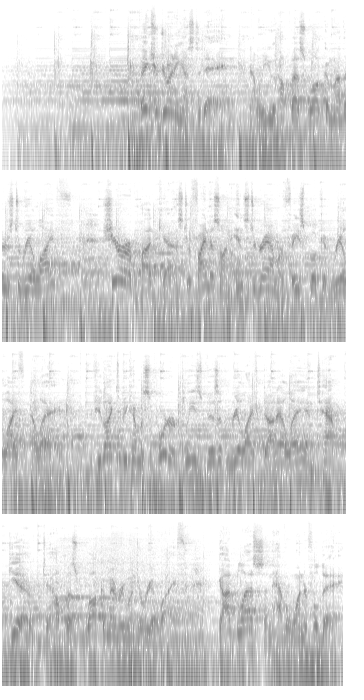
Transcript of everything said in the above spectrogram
Thanks for joining us today. Now, will you help us welcome others to real life? Share our podcast or find us on Instagram or Facebook at Real Life LA. If you'd like to become a supporter, please visit reallife.la and tap Give to help us welcome everyone to real life. God bless and have a wonderful day.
